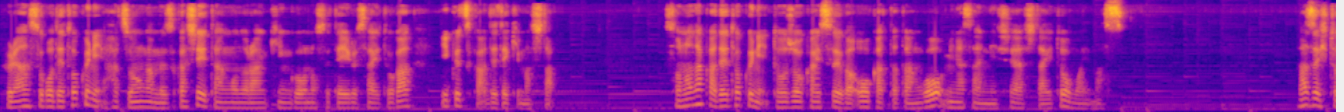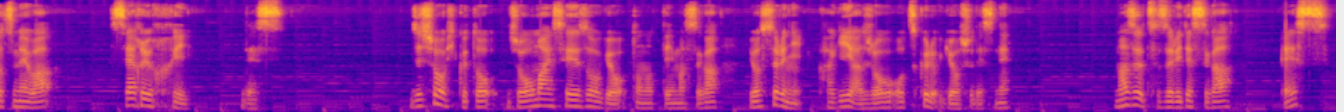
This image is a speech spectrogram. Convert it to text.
フランス語で特に発音が難しい単語のランキングを載せているサイトがいくつか出てきました。その中で特に登場回数が多かった単語を皆さんにシェアしたいと思います。まず一つ目は、セルフリです。辞書を引くと、錠前製造業と載っていますが、要するに鍵や錠を作る業種ですね。まず綴りですが、S,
